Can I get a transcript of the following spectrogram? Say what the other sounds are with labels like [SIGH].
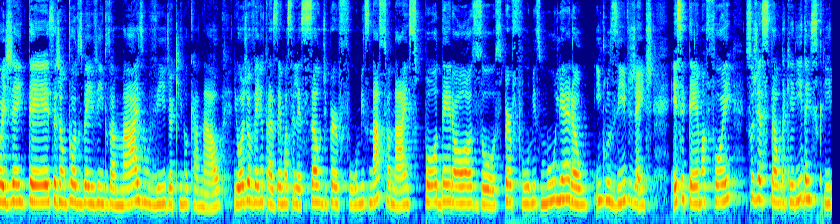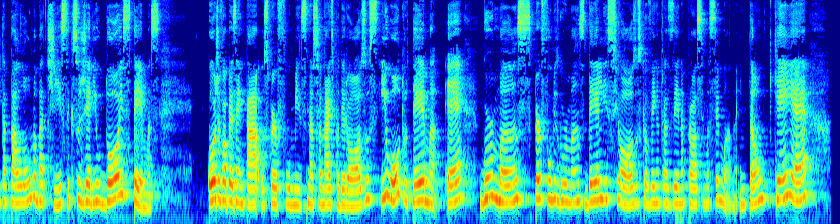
Oi, gente! Sejam todos bem-vindos a mais um vídeo aqui no canal. E hoje eu venho trazer uma seleção de perfumes nacionais poderosos, perfumes mulherão. Inclusive, gente, esse tema foi sugestão da querida inscrita Paloma Batista, que sugeriu dois temas. Hoje eu vou apresentar os perfumes nacionais poderosos e o outro tema é gourmands, perfumes gourmands deliciosos que eu venho trazer na próxima semana. Então, quem é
